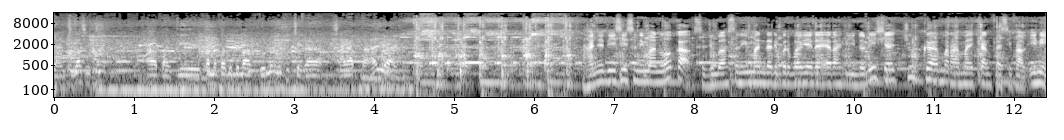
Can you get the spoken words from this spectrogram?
yang jelas itu bagi teman-teman lima gunung itu juga sangat bahaya hanya diisi seniman lokal, sejumlah seniman dari berbagai daerah di Indonesia juga meramaikan festival ini.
